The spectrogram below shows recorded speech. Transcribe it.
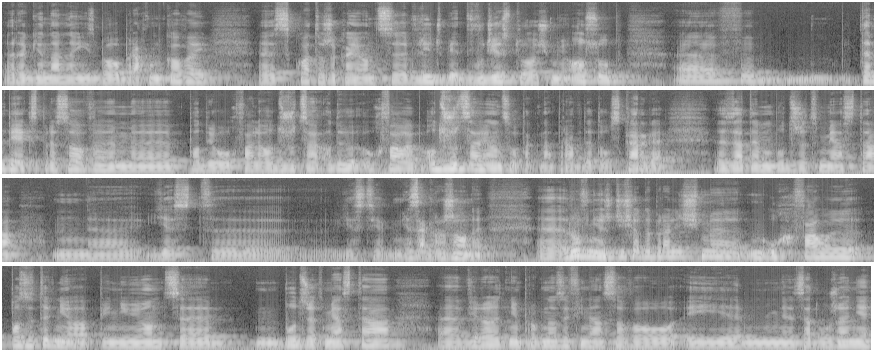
Regionalnej Izby Obrachunkowej e, skład orzekający w liczbie 28 osób. E, tempie ekspresowym e, podjął uchwałę, odrzuca, od, uchwałę odrzucającą tak naprawdę tą skargę. Zatem budżet miasta jest, e, jest jak niezagrożony. E, Również dziś odebraliśmy uchwały pozytywnie opiniujące budżet miasta, e, wieloletnią prognozę finansową i mm, zadłużenie,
